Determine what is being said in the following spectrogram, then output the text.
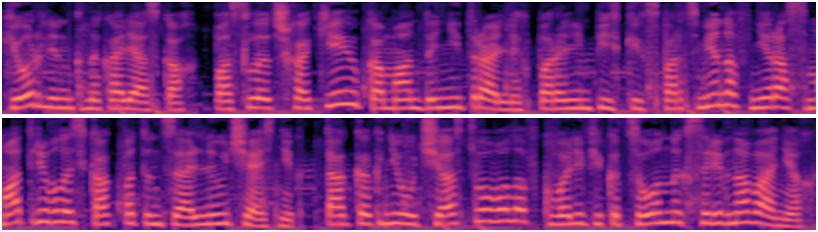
керлинг на колясках. По следж-хоккею команда нейтральных паралимпийских спортсменов не рассматривалась как потенциальный участник, так как не участвовала в квалификационных соревнованиях.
